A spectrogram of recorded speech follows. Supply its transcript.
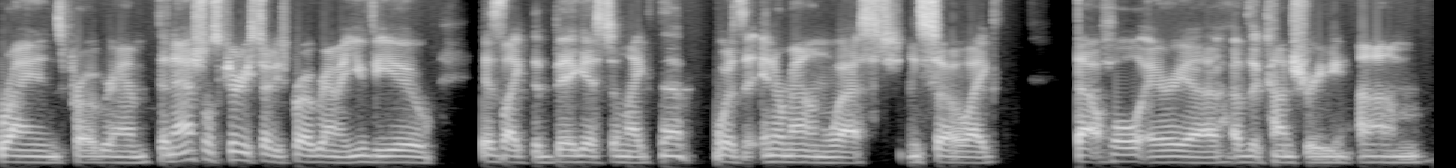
Ryan's program. The National Security Studies program at UVU is like the biggest and like the what is it Intermountain West, and so like that whole area of the country. Um,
